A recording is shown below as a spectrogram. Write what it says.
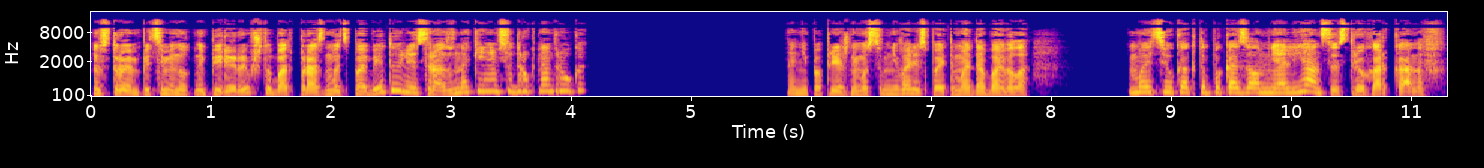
Устроим пятиминутный перерыв, чтобы отпраздновать победу, или сразу накинемся друг на друга? Они по-прежнему сомневались, поэтому я добавила. Мэтью как-то показал мне альянс из трех арканов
